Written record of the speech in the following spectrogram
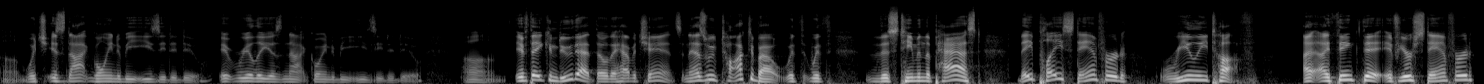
um, which is not going to be easy to do. It really is not going to be easy to do. Um, if they can do that, though, they have a chance. And as we've talked about with with this team in the past, they play Stanford really tough. I, I think that if you're Stanford,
